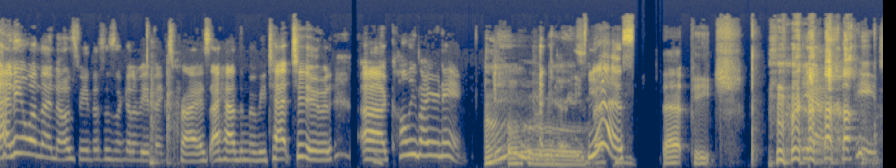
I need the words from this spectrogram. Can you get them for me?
Anyone that knows me, this isn't gonna be a big surprise. I have the movie tattooed. Uh, Call Me by Your Name. Ooh. Yes, That peach. yeah, the peach.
